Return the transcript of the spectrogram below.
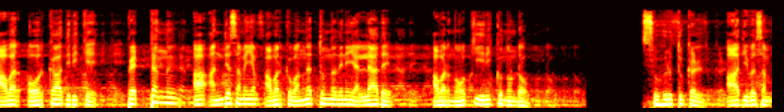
അവർ ഓർക്കാതിരിക്കെ പെട്ടെന്ന് ആ അന്ത്യസമയം അവർക്ക് വന്നെത്തുന്നതിനെയല്ലാതെ അവർ നോക്കിയിരിക്കുന്നുണ്ടോ? സുഹൃത്തുക്കൾ ആ ദിവസം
